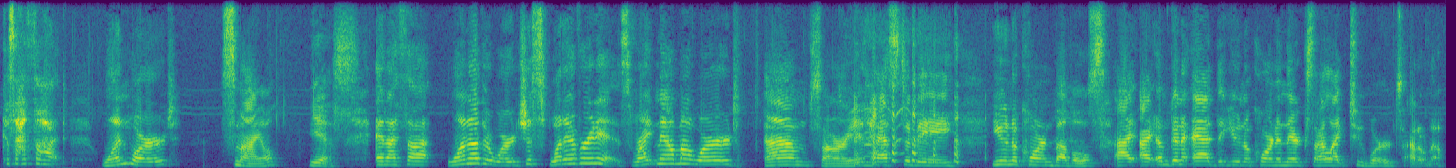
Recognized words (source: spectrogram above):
Because I thought, one word, smile. yes. And I thought, one other word, just whatever it is. Right now, my word, I'm sorry, it has to be unicorn bubbles. I, I, I'm going to add the unicorn in there because I like two words. I don't know.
